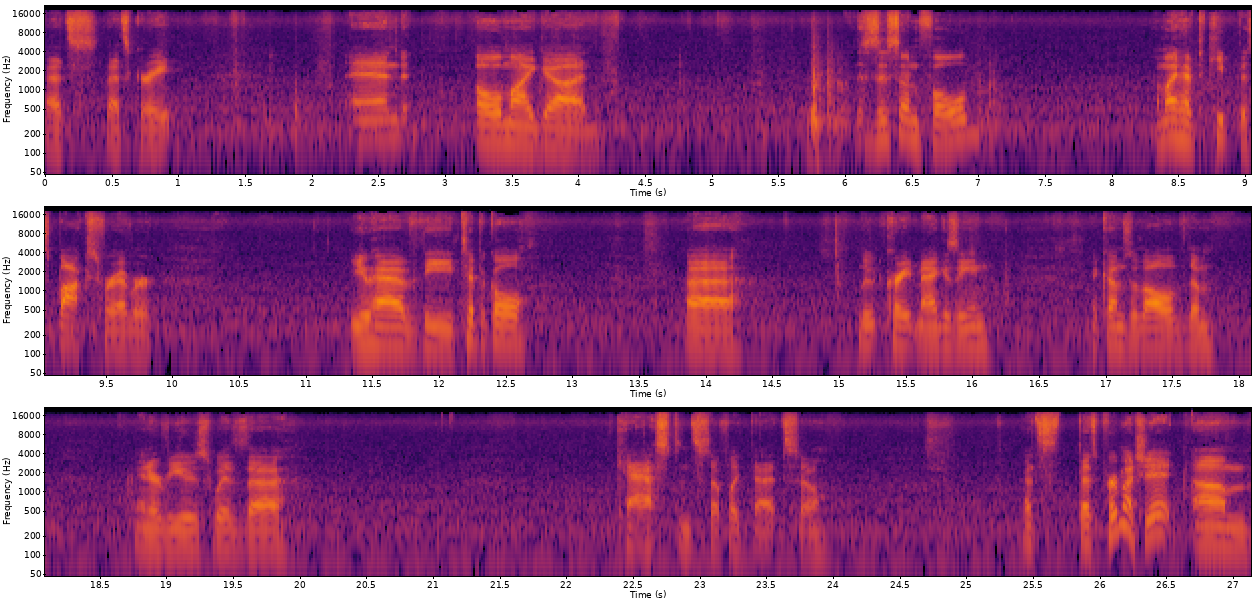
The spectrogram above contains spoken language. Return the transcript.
That's that's great. And oh my god. Does this unfold? I might have to keep this box forever. You have the typical uh, Loot Crate magazine. It comes with all of them. Interviews with uh, cast and stuff like that. So that's that's pretty much it. Um,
